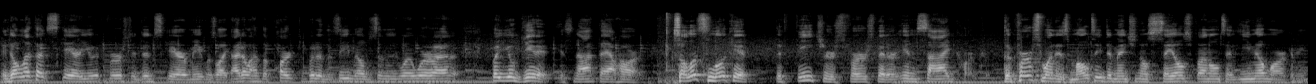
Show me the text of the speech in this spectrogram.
And don't let that scare you. At first it did scare me. It was like I don't have the part to put in this email where we're at but you'll get it. It's not that hard. So let's look at the features first that are inside Kartra. The first one is multi-dimensional sales funnels and email marketing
